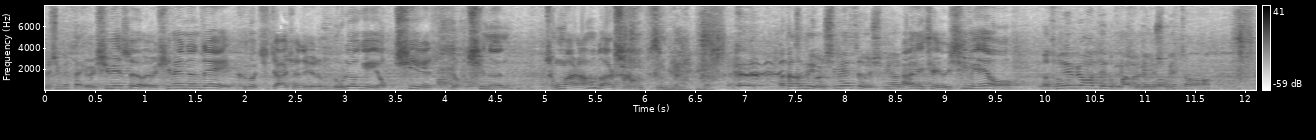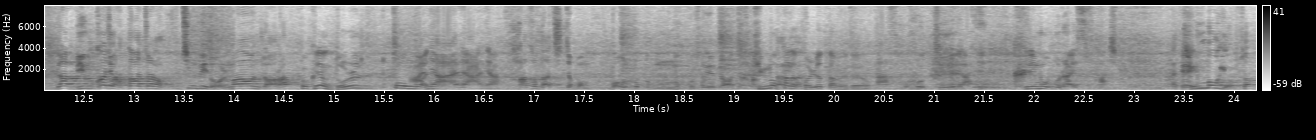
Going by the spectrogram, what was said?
열심히 했다니까. 열심히 했어요. 열심히 했는데 그거 진짜 아셔야 돼요, 여러분. 노력의 역치의 역치는 정말 아무도 알 수가 없습니다. 아, 나 근데 열심히 했어. 열심히 하기. 아니 진짜 열심히 해요. 나 성혜병한테도 가면 열심히 열심히 했잖아. 나 미국까지 갔다 왔잖아. 코칭비 너 얼마 나온 줄 알아? 그거 그냥 놀고 온 거 아니야 아니야? 아니야 아니야. 가서 나 진짜 먹, 먹을 것도 못 먹고 성혜병한테 뒷목하다 걸렸다면서요. 아 호텔 아니 크림 오브 라이스 40. 아, 뒷목이 없어?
